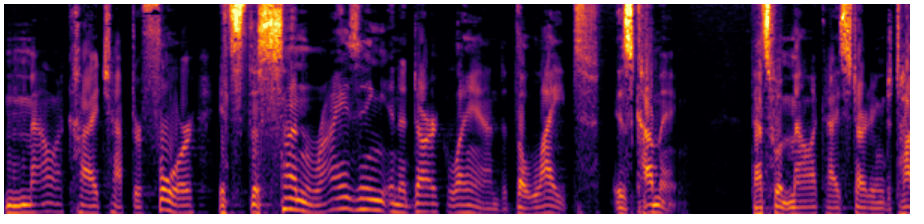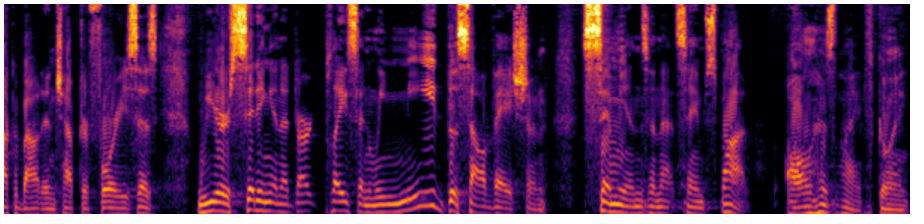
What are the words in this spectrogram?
Malachi chapter 4, it's the sun rising in a dark land. The light is coming. That's what Malachi is starting to talk about in chapter 4. He says, we are sitting in a dark place and we need the salvation. Simeon's in that same spot all his life going,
